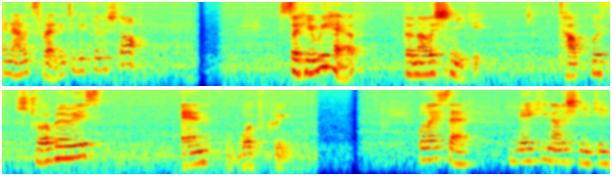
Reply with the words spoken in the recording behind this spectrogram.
And now it's ready to be finished off. So here we have the naleśniki, topped with strawberries and whipped cream. Well, I said making naleśniki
